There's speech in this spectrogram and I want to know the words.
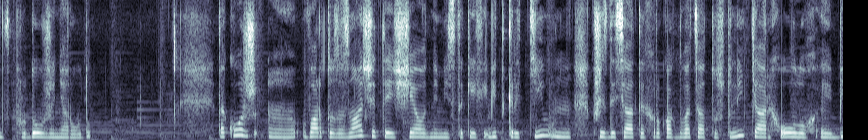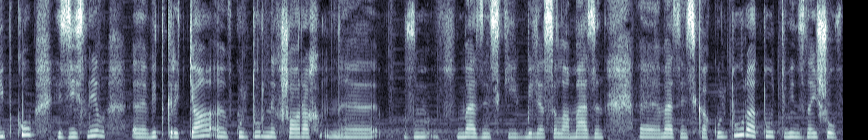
в продовження роду. Також е, варто зазначити ще одним із таких відкриттів в 60-х роках ХХ століття археолог е, Бібков здійснив е, відкриття в культурних шарах в Мезенській біля села Мезен, Мезенська культура. Тут він знайшов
